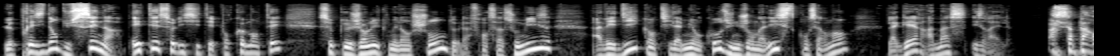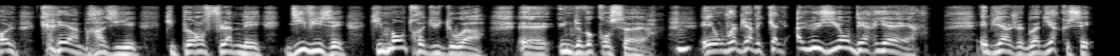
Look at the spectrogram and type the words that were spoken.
Le président du Sénat était sollicité pour commenter ce que Jean-Luc Mélenchon, de la France Insoumise, avait dit quand il a mis en cause une journaliste concernant la guerre Hamas-Israël par sa parole, crée un brasier qui peut enflammer, diviser, qui montre du doigt euh, une de vos consoeurs. Mmh. Et on voit bien avec quelle allusion derrière. Eh bien, je dois dire que c'est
